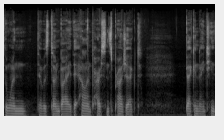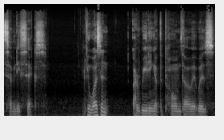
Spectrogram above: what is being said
the one that was done by the Alan Parsons Project back in 1976. It wasn't a reading of the poem, though. It was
